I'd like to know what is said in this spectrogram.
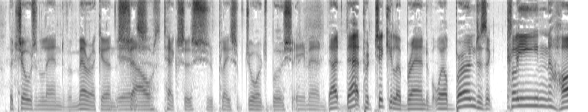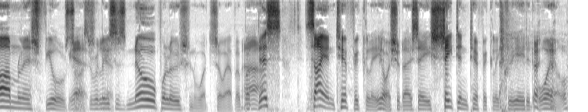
the chosen land of America in the Yes. South, Texas, the place of George Bush. Amen. That that particular brand of oil burns as a clean, harmless fuel source. Yes, it releases no pollution whatsoever. But Ah. this scientifically, or should I say, scientifically created oil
